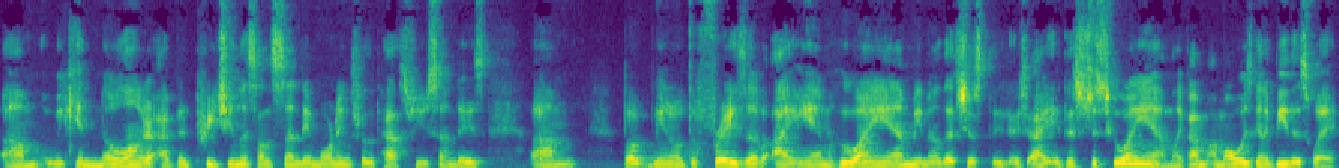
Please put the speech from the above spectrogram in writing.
Um, we can no longer. I've been preaching this on Sunday mornings for the past few Sundays. Um, but you know the phrase of "I am who I am," you know that's just I, that's just who I am. Like I'm I'm always going to be this way.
